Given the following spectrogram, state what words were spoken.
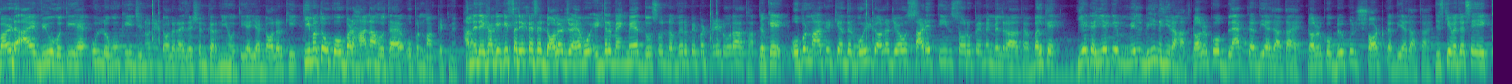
बर्ड आई व्यू होती है उन लोगों की जिन्होंने डॉलराइजेशन करनी होती है या डॉलर की कीमतों को बढ़ाना होता है ओपन मार्केट में। हमने देखा कि किस तरीके से डॉलर जो है वो इंटर बैंक में दो सौ नब्बे रुपए पर ट्रेड हो रहा था, जबकि ओपन मार्केट के अंदर वही डॉलर जो है वो साढ़े तीन सौ रुपए में मिल रहा था, बल्कि ये कहिए कि मिल भी नहीं रहा। डॉलर को ब्लैक कर दिया जाता है। डॉलर को बिल्कुल शॉर्ट कर दिया जाता है, जिसकी वजह से एक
